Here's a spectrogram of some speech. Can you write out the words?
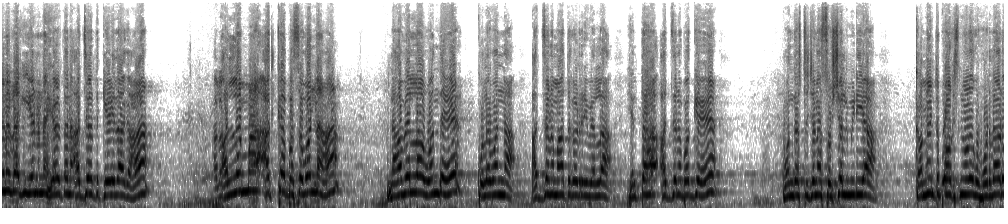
ಮುಂದಿನದಾಗಿ ಏನನ್ನ ಹೇಳ್ತಾನೆ ಅಜ್ಜ ಅಂತ ಕೇಳಿದಾಗ ಅಲ್ಲಮ್ಮ ಅಕ್ಕ ಬಸವಣ್ಣ ನಾವೆಲ್ಲ ಒಂದೇ ಕುಲವಣ್ಣ. ಅಜ್ಜನ ಮಾತುಗಳ್ರಿ ಇವೆಲ್ಲ. ಇಂತಹ ಅಜ್ಜನ ಬಗ್ಗೆ ಒಂದಷ್ಟು ಜನ ಸೋಷಿಯಲ್ ಮೀಡಿಯಾ ಕಮೆಂಟ್ ಬಾಕ್ಸ್ನೊಳಗೆ ಹೊಡೆದಾಡು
